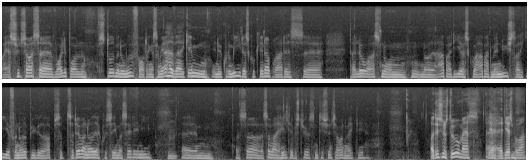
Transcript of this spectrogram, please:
Og jeg synes også, at volleyball stod med nogle udfordringer, som jeg havde været igennem en økonomi, der skulle genoprettes. Uh, der lå også nogle, noget arbejde i at skulle arbejde med en ny strategi og få noget bygget op. Så, så det var noget, jeg kunne se mig selv ind i. Hmm. Øhm, og så, så var jeg heldig, at bestyrelsen, de synes jeg var den rigtige. Og det synes du, Mads, ja. at Jesper var?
